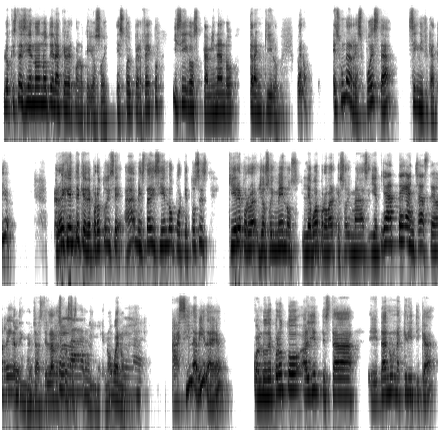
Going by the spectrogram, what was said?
lo que está diciendo no tiene nada que ver con lo que yo soy. Estoy perfecto y sigo caminando tranquilo. Bueno, es una respuesta significativa. Pero hay gente que de pronto dice, ah, me está diciendo porque entonces quiere probar, yo soy menos, le voy a probar que soy más. Y ya te enganchaste, horrible. Ya te enganchaste, la respuesta es terrible, ¿no? Bueno, así la vida, ¿eh? Cuando de pronto alguien te está eh, dando una crítica,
